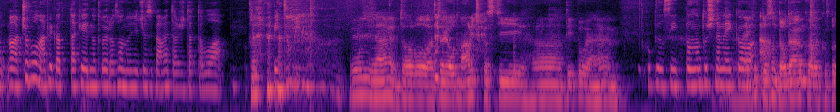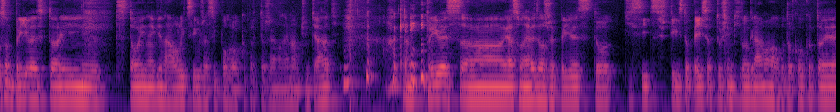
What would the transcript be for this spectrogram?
no a čo bolo napríklad také jedno tvoje rozhodnutie, čo si pamätáš, že tak to bola pitomina? Ježiš, ja neviem, to bolo, to je od maličkosti uh, typu, ja neviem. Kúpil si plnotučné mlieko. Nekúpil a... som dodávku, ale kúpil som príves, ktorý stojí niekde na ulici už asi pol roka, pretože ja nemám čím ťahať. okay. Príves, uh, ja som nevedel, že príves do 1450 tuším kilogramov, alebo dokoľko to je,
